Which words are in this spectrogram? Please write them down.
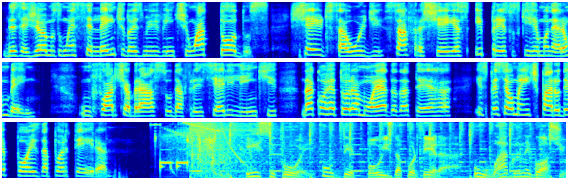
Desejamos um excelente 2021 a todos, cheio de saúde, safras cheias e preços que remuneram bem. Um forte abraço da Franciele Link, da corretora Moeda da Terra, especialmente para o Depois da Porteira. Esse foi o Depois da Porteira, o agronegócio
